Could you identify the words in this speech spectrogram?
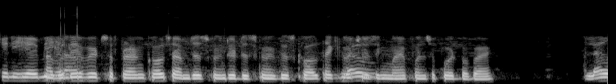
Can you hear me? I Hello? believe it's a prank call, so I'm just going to disconnect this call. Thank you for choosing my phone support. Bye bye. Hello?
